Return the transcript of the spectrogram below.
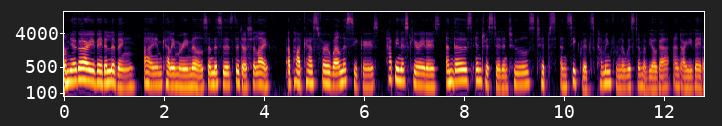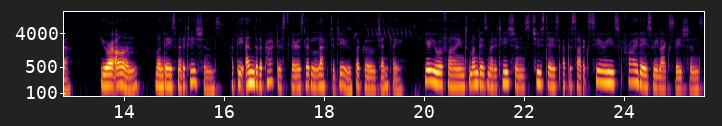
From Yoga Ayurveda Living, I am Kelly Marie Mills, and this is The Dosha Life, a podcast for wellness seekers, happiness curators, and those interested in tools, tips, and secrets coming from the wisdom of yoga and Ayurveda. You are on Monday's Meditations. At the end of the practice, there is little left to do but go gently. Here you will find Monday's meditations, Tuesday's episodic series, Friday's relaxations,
